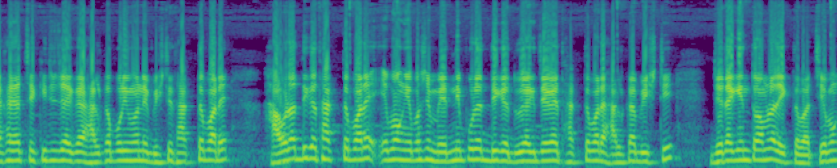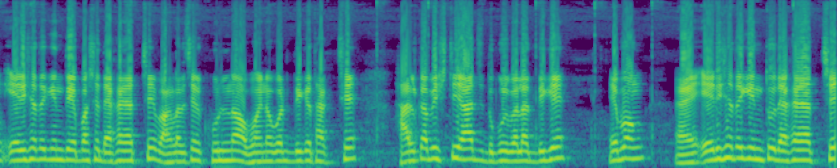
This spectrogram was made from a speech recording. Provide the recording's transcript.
দেখা যাচ্ছে কিছু জায়গায় হালকা পরিমাণে বৃষ্টি থাকতে পারে, হাওড়ার দিকে থাকতে পারে এবং এপাশে মেদিনীপুরের দিকে দু এক জায়গায় থাকতে পারে হালকা বৃষ্টি, যেটা কিন্তু আমরা দেখতে পাচ্ছি এবং এরই সাথে কিন্তু এপাশে দেখা যাচ্ছে বাংলাদেশের খুলনা, অভয়নগরের দিকে থাকছে। হালকা বৃষ্টি আজ দুপুরবেলার দিকে এবং এরই সাথে কিন্তু দেখা যাচ্ছে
